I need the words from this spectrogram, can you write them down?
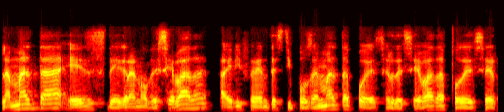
La malta es de grano de cebada, hay diferentes tipos de malta, puede ser de cebada, puede ser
